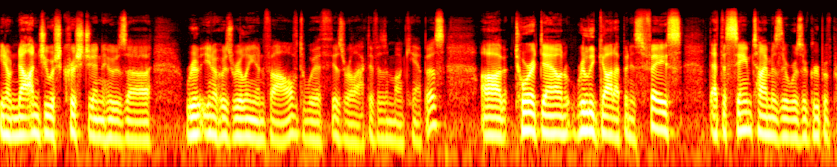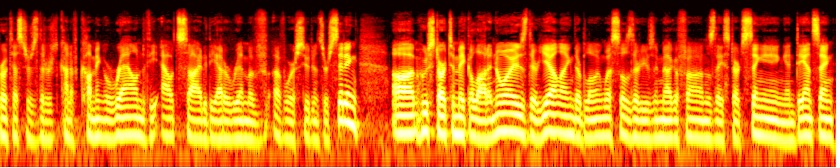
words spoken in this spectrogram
you know, non-Jewish Christian who's, uh, re- you know, who's really involved with Israel activism on campus uh, tore it down, really got up in his face. At the same time as there was a group of protesters that are kind of coming around the outside of the outer rim of, of where students are sitting, um, who start to make a lot of noise. They're yelling, they're blowing whistles, they're using megaphones, they start singing and dancing.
